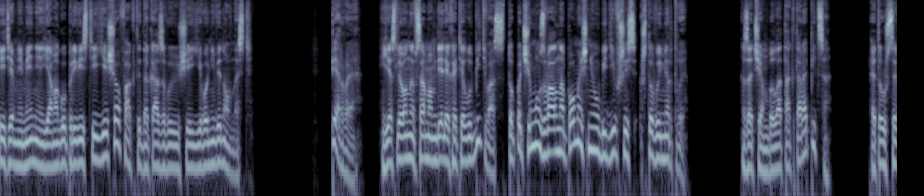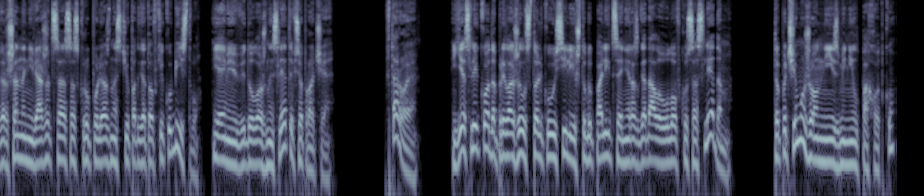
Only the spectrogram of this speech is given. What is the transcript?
И тем не менее я могу привести еще факты, доказывающие его невиновность. Первое. Если он и в самом деле хотел убить вас, то почему звал на помощь, не убедившись, что вы мертвы? Зачем было так торопиться? Это уж совершенно не вяжется со скрупулезностью подготовки к убийству. Я имею в виду ложный след и все прочее. Второе. Если Кода приложил столько усилий, чтобы полиция не разгадала уловку со следом, то почему же он не изменил походку?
